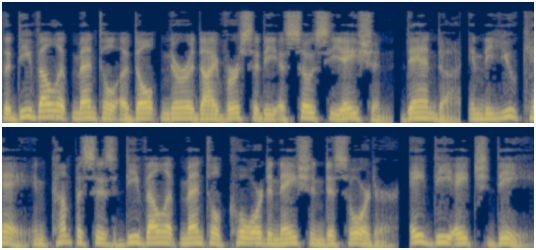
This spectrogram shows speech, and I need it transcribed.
the Developmental Adult Neurodiversity Association in the UK encompasses developmental coordination disorder, ADHD,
